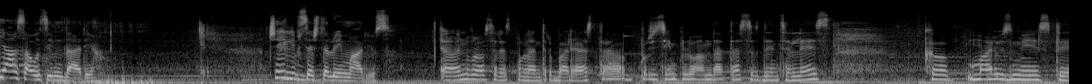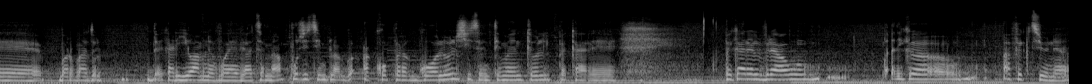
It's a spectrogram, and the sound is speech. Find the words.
Ia să auzim, Daria. Ce îi lipsește lui Marius? Uh, Nu vreau să răspund la întrebarea asta, pur și simplu am dat astăzi de înțeles că Marius nu este bărbatul de care eu am nevoie în viața mea, pur și simplu ac- acoperă golul și sentimentul pe care, pe care îl vreau, adică afecțiunea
